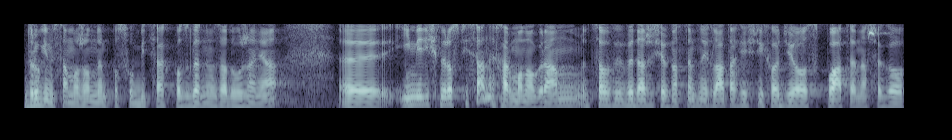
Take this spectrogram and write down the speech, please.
drugim samorządem po Słubicach pod względem zadłużenia. Yy, I mieliśmy rozpisany harmonogram, co wy- wydarzy się w następnych latach, jeśli chodzi o spłatę naszego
